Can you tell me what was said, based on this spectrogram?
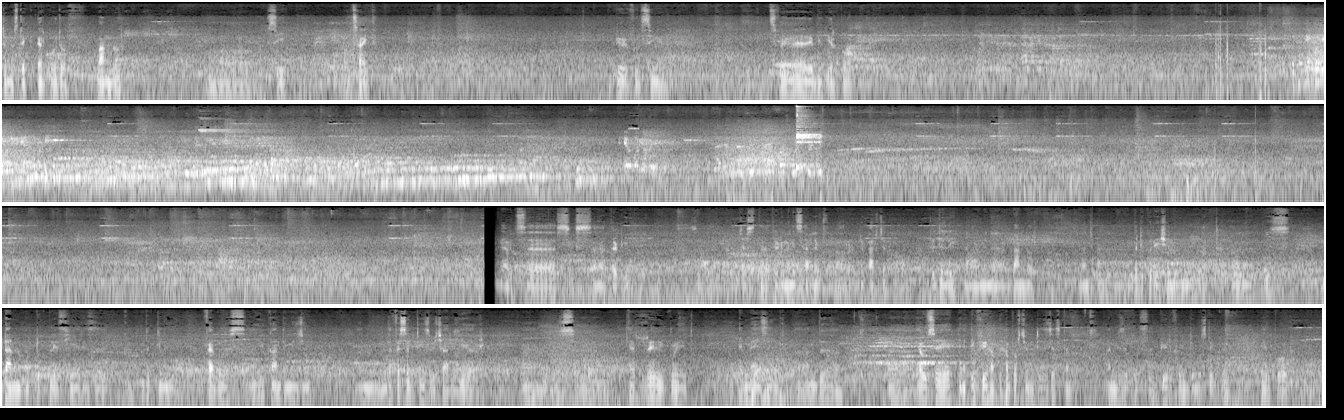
domestic airport of Bangalore. Uh, see outside. Beautiful scenery. It's very big airport. Now it's uh, 6.30 so just uh, 30 minutes are left for our departure to Delhi. Now I'm in uh, Bangalore and uh, the decoration that uh, is done or took place here is uh, completely fabulous. You can't imagine um, the facilities which are here uh, is uh, are really great, amazing, and I would say if you have the opportunity, just come and visit this uh, beautiful domestic uh, airport.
